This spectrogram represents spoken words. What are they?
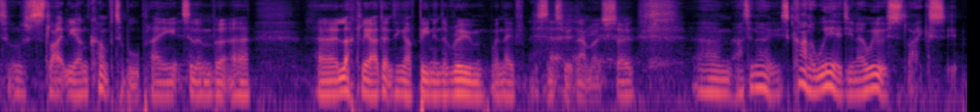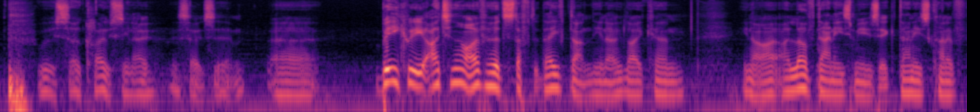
sort of slightly uncomfortable playing it to them. But uh, uh, luckily, I don't think I've been in the room when they've listened to it that much. So um, I don't know. It's kind of weird. You know, we were like we were so close. You know, so it's. Um, uh, but equally, I don't know. I've heard stuff that they've done. You know, like. Um, you know, I, I, love Danny's music. Danny's kind of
